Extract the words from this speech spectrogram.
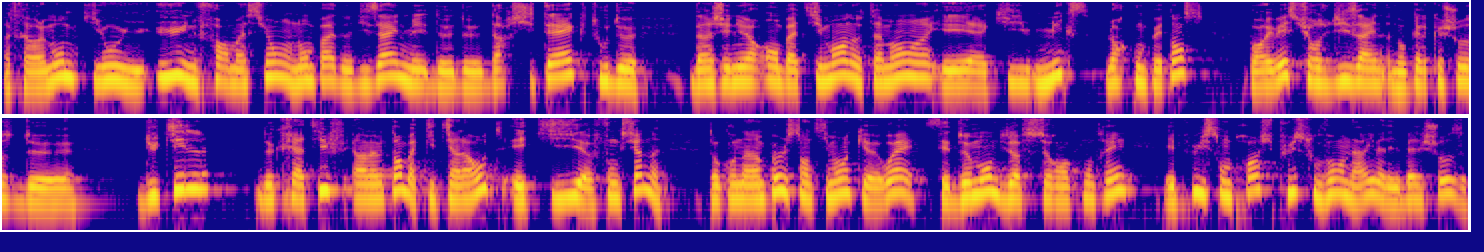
à travers le monde qui ont eu, une formation, non pas de design, mais de d'architecte ou de d'ingénieur en bâtiment notamment, et euh, qui mixent leurs compétences pour arriver sur du design. Donc quelque chose de d'utile, de créatif, et en même temps bah, qui tient la route et qui euh, fonctionne. Donc on a un peu le sentiment que ouais, ces deux mondes doivent se rencontrer et plus ils sont proches, plus souvent on arrive à des belles choses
